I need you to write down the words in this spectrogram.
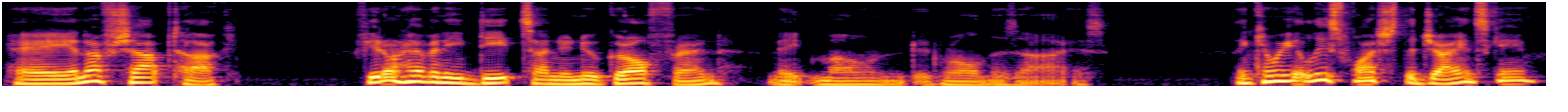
Hey, enough shop talk. If you don't have any deets on your new girlfriend, Nate moaned and rolled his eyes, then can we at least watch the Giants game?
